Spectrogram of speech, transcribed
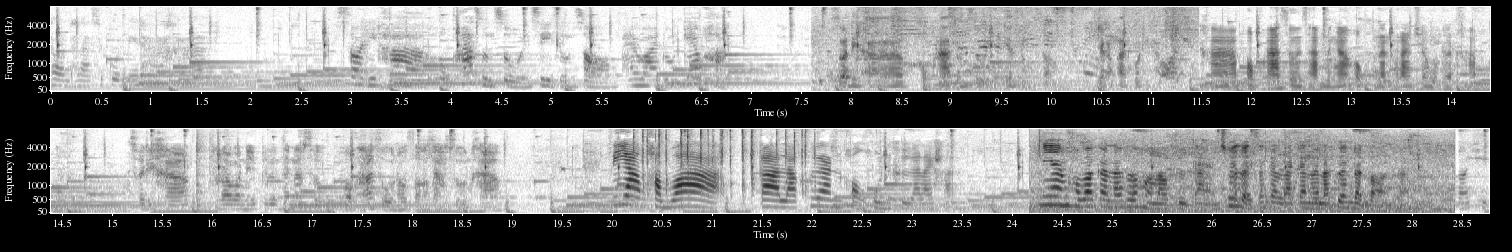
กุลเมธาค่ะ สวัสดีค่ะ 6500 402แพรวาดวงแก้วค่ะ สวัสดีครับ6500 722จักรพัฒน์โพธิครับ ครับ6503156นันทนาเชิงบุตรครับ สวัสดีครับธนวันนี้ปิรุณธนสุข650 6230 ครับ นิยามคำว่าการรักเพื่อนของคุณคืออะไรคะ นิยามคำว่าการรักเพื่อนของเราคือการช่วยเหลือซึ่งกันและกันเวลาเพื่อนเดือดร้อนค่ะเราคิด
